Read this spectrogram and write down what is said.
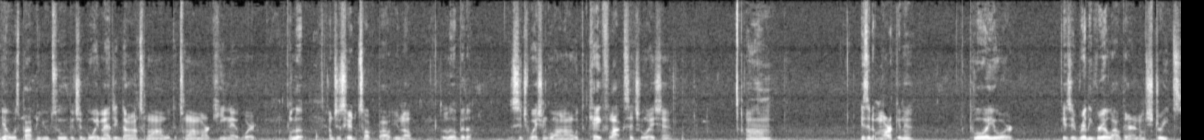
Yo, what's poppin' YouTube? It's your boy Magic Don Twan with the Twan Marquee Network. Look, I'm just here to talk about, you know, a little bit of the situation going on with the Kay Flock situation. Um, is it a marketing ploy or is it really real out there in them streets?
